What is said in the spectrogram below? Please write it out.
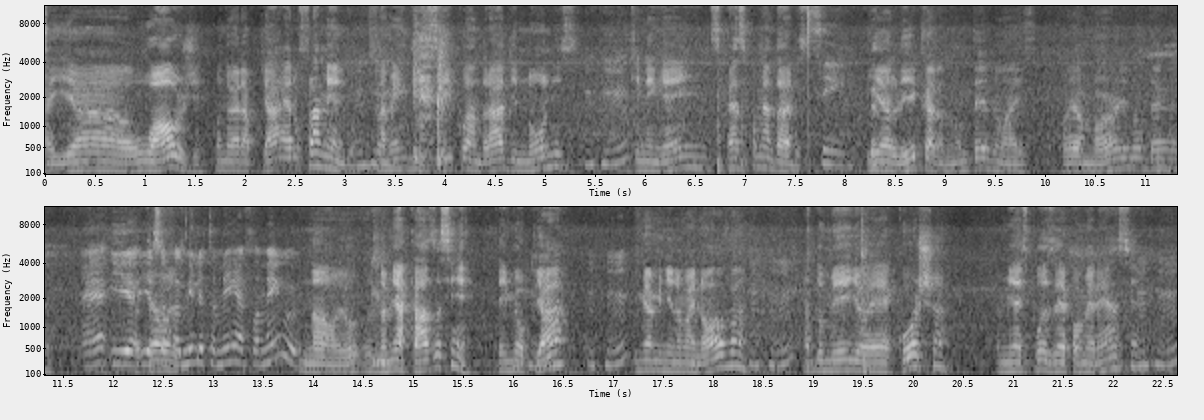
Aí a, o auge, quando eu era piá, era o Flamengo. Uhum. Flamengo de Zico, Andrade, Nunes, Uhum. que ninguém dispensa comentários. Sim. E ali, cara, não teve mais. Foi amor e não teve. É, e, e a sua hoje. família também é Flamengo? Não, eu, na minha casa, sim. Tem meu piá Uhum, e minha menina mais nova. uhum, A do meio é coxa. A minha esposa é palmeirense. uhum.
